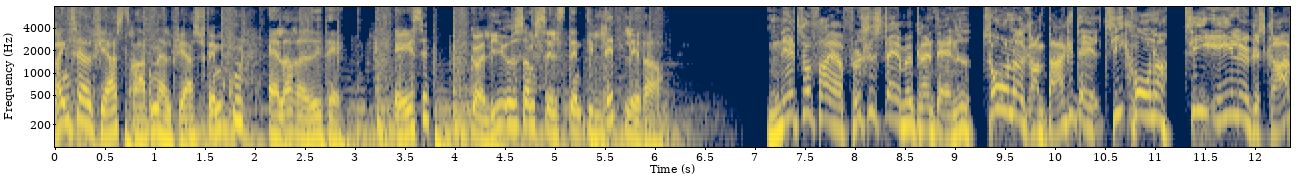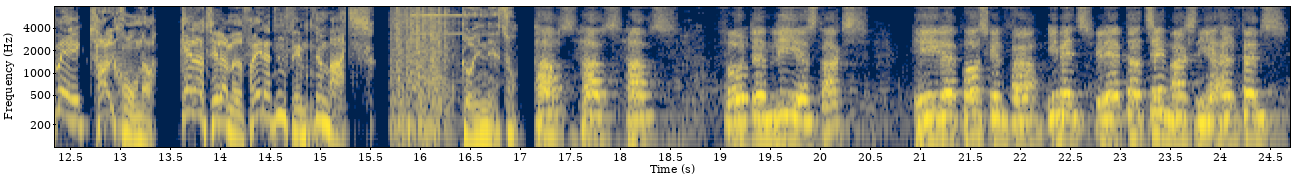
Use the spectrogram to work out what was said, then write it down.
Ring til 70 13 70 15 allerede i dag. Ase gør livet som selvstændig lidt lettere. Netto fejrer fødselsdag med blandt andet 200 gram bakkedal 10 kroner, 10 e-lykke skrabeæg 12 kroner. Gælder til og med fredag den 15. marts. Gå i Netto. Haps, haps, haps. Få dem lige straks. Hele påsken før, imens billetter til max 99.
